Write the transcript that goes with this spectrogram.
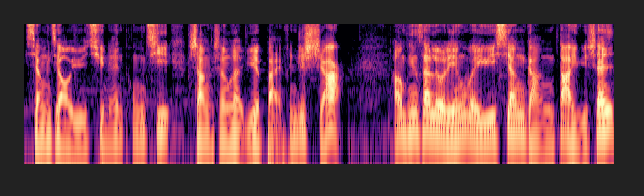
相较于去年同期上升了约百分之十二。昂坪三六零位于香港大屿山，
